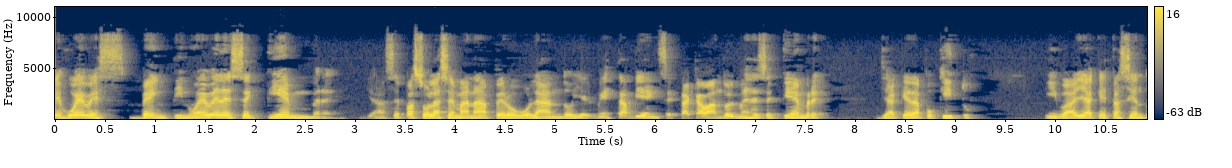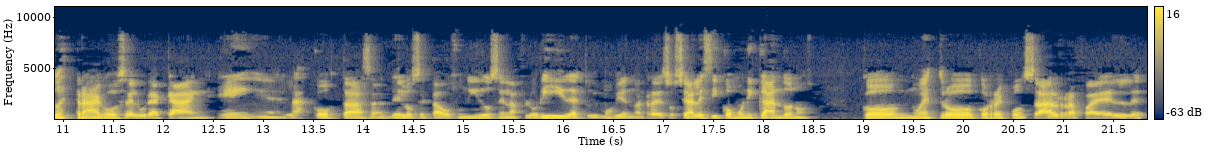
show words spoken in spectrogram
es jueves 29 de septiembre. Ya se pasó la semana, pero volando. Y el mes también. Se está acabando el mes de septiembre. Ya queda poquito. Y vaya que está haciendo estragos el huracán en las costas de los Estados Unidos, en la Florida. Estuvimos viendo en redes sociales y comunicándonos con nuestro corresponsal Rafael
